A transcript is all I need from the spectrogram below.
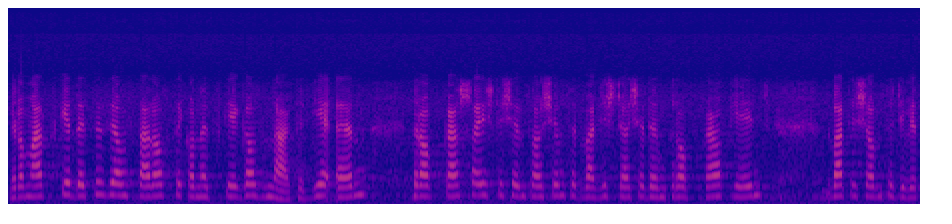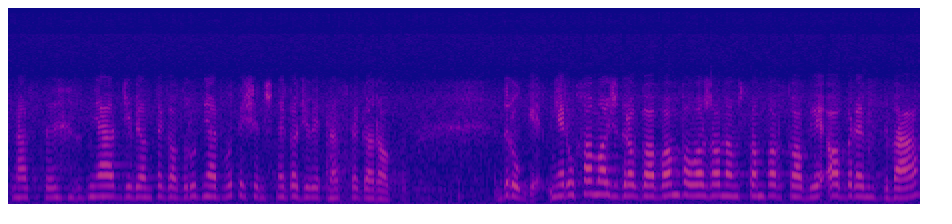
gromadzkie decyzją starosty koneckiego znak GN.6827.5 2019 z dnia 9 grudnia 2019 roku. Drugie, nieruchomość drogową położoną w Stąporkowie obręb 2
